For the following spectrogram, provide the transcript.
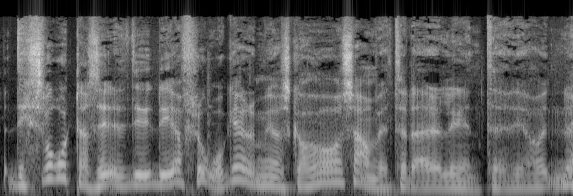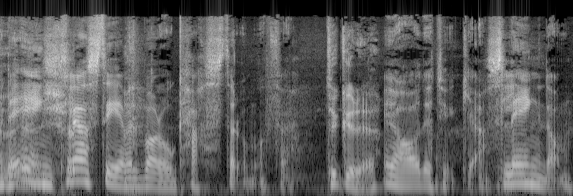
Det är svårt alltså. Det är det jag frågar om jag ska ha samvete där eller inte. Jag, Men det enklaste är väl bara att kasta dem Uffe. Tycker du det? Ja det tycker jag. Släng dem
